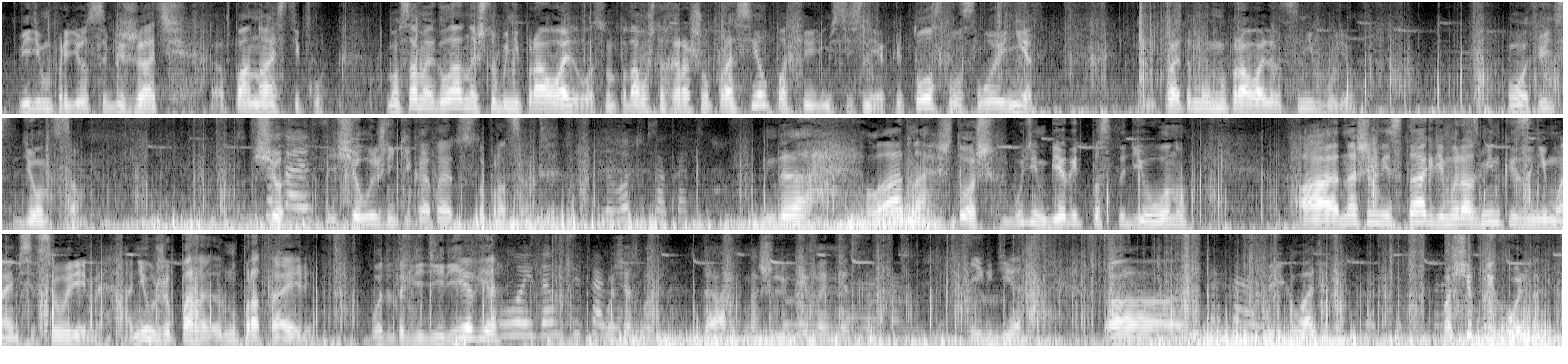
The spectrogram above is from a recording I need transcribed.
Видимо, придется бежать э, по настику. Но самое главное, чтобы не проваливалось. Он потому что хорошо просел, по всей видимости, снег, и толстого слоя нет. И поэтому мы проваливаться не будем. Вот, видите, стадион сам. Еще, катается. еще лыжники катаются 100%. Да вот тут закатано. Да, ладно, что ж, будем бегать по стадиону. А наши места, где мы разминкой занимаемся все время, они уже ну, протаяли. Вот это где деревья. Ой, камень. Вот сейчас мы, да, наше любимое место. И где а, Какая? перекладина. Вообще прикольно.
